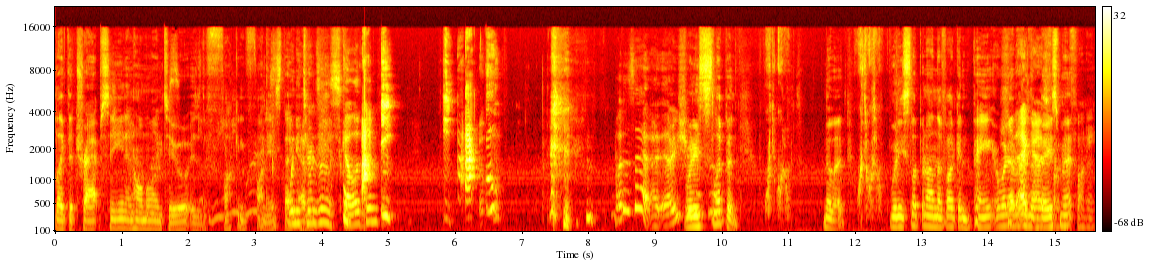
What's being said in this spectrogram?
like the trap scene in Home Alone 2 is the fucking funniest thing When he ever. turns into a ah, skeleton. Eat. Ah, what is that? Are you sure? when he's not- slipping. No, that. When he's slipping on the fucking paint or whatever That in the basement. fucking Funny.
